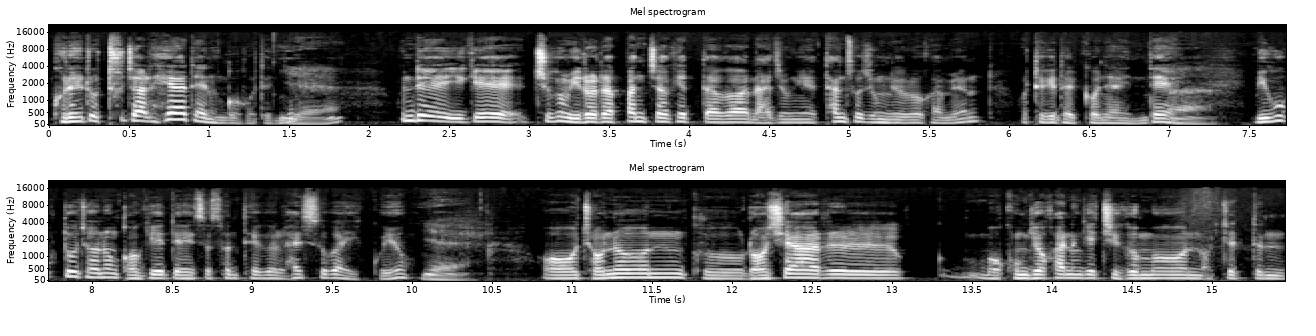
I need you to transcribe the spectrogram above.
그래도 투자를 해야 되는 거거든요. 예. 근데 이게 지금 이러다 반짝했다가 나중에 탄소 중립으로 가면 어떻게 될 거냐인데 아. 미국도 저는 거기에 대해서 선택을 할 수가 있고요. 예. 어 저는 그 러시아를 뭐 공격하는 게 지금은 어쨌든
